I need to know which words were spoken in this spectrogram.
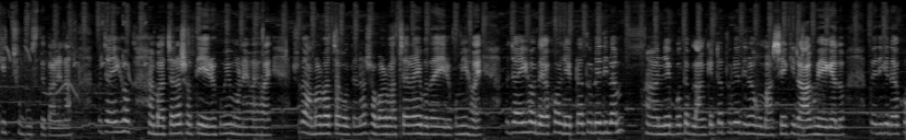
কিচ্ছু বুঝতে পারে না। তো যাই হোক, বাচ্চারা সত্যি এরকমই মনে হয়। হয়। শুধু আমার বাচ্চা বলতে না, সবার বাচ্চারাই বোধহয় এরকমই হয়। তো যাই হোক, দেখো, লেপটা তুলে দিলাম। লেপ বলতে ব্ল্যাঙ্কেটটা তুলে দিলাম। ও মাসে কি রাগ হয়ে গেল। তো এদিকে দেখো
